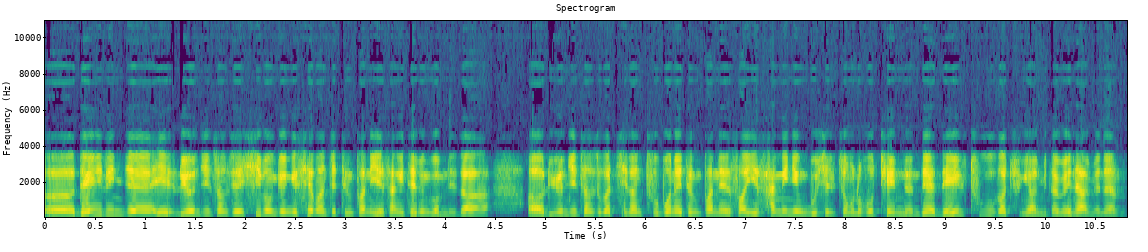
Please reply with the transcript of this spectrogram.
어, 내일 이제 류현진 선수의 시범 경기 세 번째 등판이 예상이 되는 겁니다. 어, 류현진 선수가 지난 두 번의 등판에서 이 3이닝 무실점으로 호투했는데 내일 투구가 중요합니다. 왜냐하면은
